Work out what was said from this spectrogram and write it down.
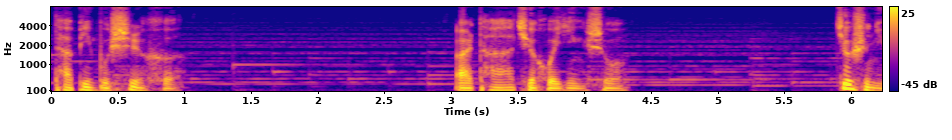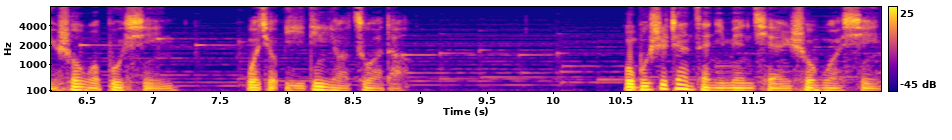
她并不适合，而她却回应说。就是你说我不行，我就一定要做到。我不是站在你面前说我行。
